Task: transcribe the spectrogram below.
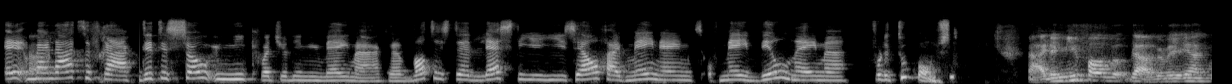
Eh, mijn laatste vraag. Dit is zo uniek wat jullie nu meemaken. Wat is de les die je hier zelf uit meeneemt of mee wil nemen voor de toekomst? Nou, ik denk in ieder geval, ja, ja,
